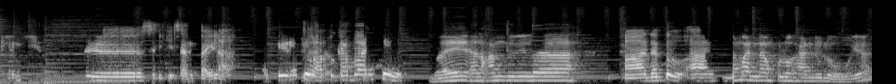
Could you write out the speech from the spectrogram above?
Kita sedikit santai lah. Okey Dato' apa khabar Dato'? Baik, Alhamdulillah. Ah Dato' ah, Zaman 60-an dulu ya.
